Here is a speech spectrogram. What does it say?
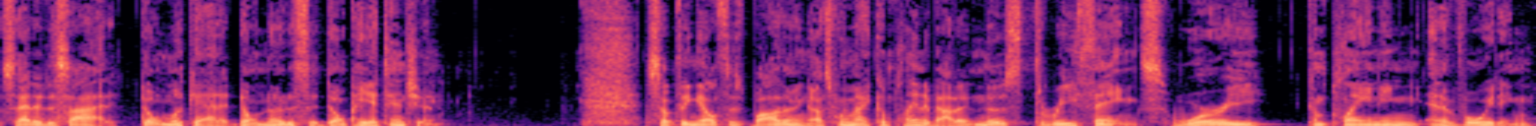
set it aside. Don't look at it. Don't notice it. Don't pay attention. Something else is bothering us, we might complain about it. And those three things worry, complaining, and avoiding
